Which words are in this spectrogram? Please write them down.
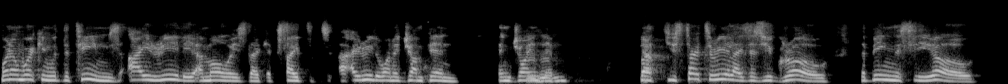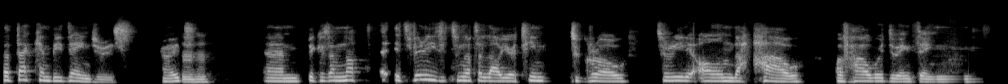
when I'm working with the teams, I really I'm always like excited. To, I really want to jump in and join mm-hmm. them. But yeah. you start to realize as you grow that being the CEO that that can be dangerous, right? Mm-hmm. Um, because I'm not. It's very easy to not allow your team to grow to really own the how of how we're doing things.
